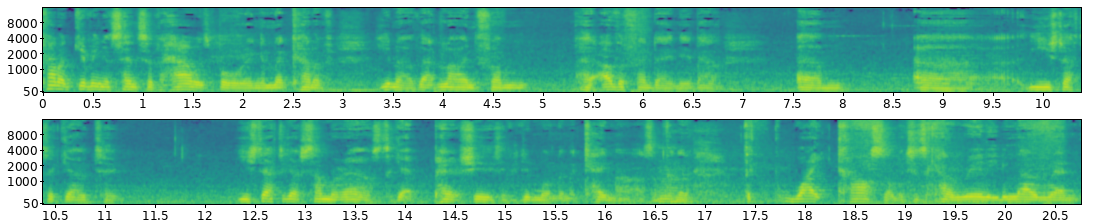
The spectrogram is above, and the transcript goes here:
kind of giving a sense of how it's boring, and that kind of, you know, that line from her other friend Amy about um, uh, you used to have to go to you used to have to go somewhere else to get a pair of shoes if you didn't want them at Kmart or something. And the White Castle, which is a kind of really low rent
